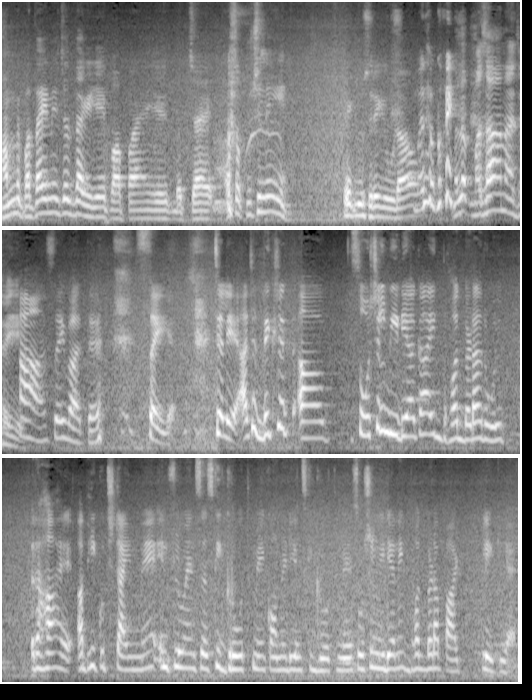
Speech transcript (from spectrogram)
हमें पता ही नहीं चलता कि ये पापा है ये बच्चा है। ऐसा कुछ नहीं है। एक दूसरे की उड़ाओ। मतलब कोई मतलब मज़ा आना चाहिए। हाँ सही बात है। सही है। चलिए अच्छा दीक्षित सोशल मीडिया का एक बहुत बड़ा रोल रहा है अभी कुछ टाइम में इन्फ्लुएंसर्स की ग्रोथ में कॉमेडियंस की ग्रोथ में। सोशल मीडिया ने एक बहुत बड़ा पार्ट प्ले किया है।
